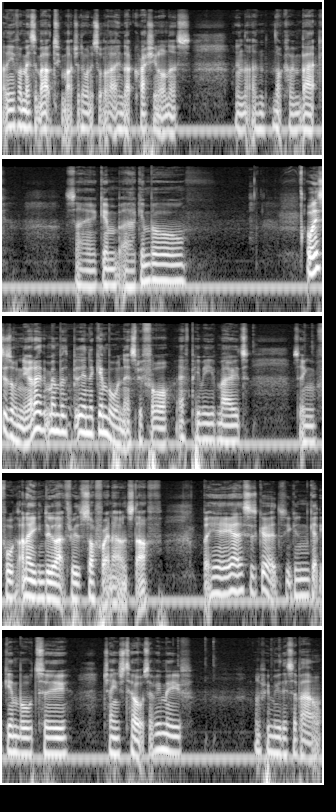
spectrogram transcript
I think if I mess about too much, I don't want it sort of end up crashing on us and, and not coming back. So gim, uh, gimbal. Oh, this is all new. I don't remember being a gimbal in this before. FPV mode. Seeing full. I know you can do that through the software now and stuff. But here, yeah, this is good. You can get the gimbal to change tilt. So if we move, what if we move this about?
